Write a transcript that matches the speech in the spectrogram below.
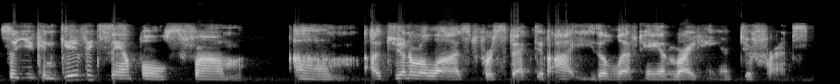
So you can give examples from um, a generalized perspective, i.e., the left hand, right hand difference.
